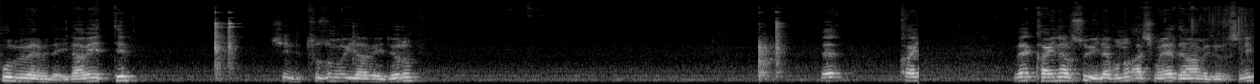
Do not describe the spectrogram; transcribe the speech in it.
Pul biberimi de ilave ettim. Şimdi tuzumu ilave ediyorum. Ve kay ve kaynar su ile bunu açmaya devam ediyoruz. Şimdi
